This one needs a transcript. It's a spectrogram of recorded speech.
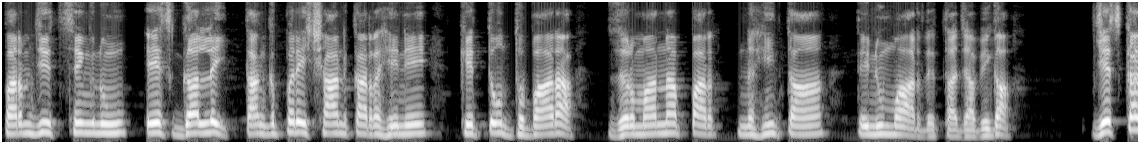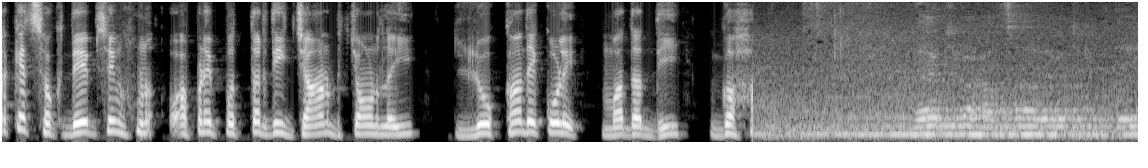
ਪਰਮਜੀਤ ਸਿੰਘ ਨੂੰ ਇਸ ਗੱਲ ਲਈ ਤੰਗ ਪਰੇਸ਼ਾਨ ਕਰ ਰਹੇ ਨੇ ਕਿ ਤੂੰ ਦੁਬਾਰਾ ਜੁਰਮਾਨਾ ਭਰ ਨਹੀਂ ਤਾਂ ਤੈਨੂੰ ਮਾਰ ਦਿੱਤਾ ਜਾਵੇਗਾ। ਜਿਸ ਕਰਕੇ ਸੁਖਦੇਵ ਸਿੰਘ ਹੁਣ ਆਪਣੇ ਪੁੱਤਰ ਦੀ ਜਾਨ ਬਚਾਉਣ ਲਈ ਲੋਕਾਂ ਦੇ ਕੋਲੇ ਮਦਦ ਦੀ ਗੁਹਾਰ ਵਾਹਿਗੁਰੂ ਜੀ ਕਾ ਖਾਲਸਾ ਵਾਹਿਗੁਰੂ ਜੀ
